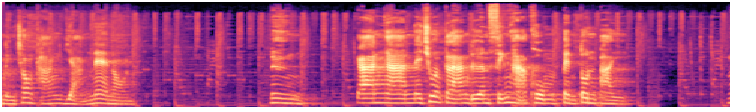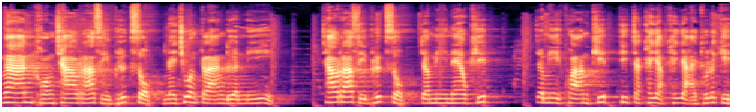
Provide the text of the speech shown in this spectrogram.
หนึ่งช่องทางอย่างแน่นอน 1. การงานในช่วงกลางเดือนสิงหาคมเป็นต้นไป งานของชาวราศีพฤกษภในช่วงกลางเดือนนี้ ชาวราศีพฤกษภจะมีแนวคิด จะมีความคิดที่จะขยับขยายธุรกิจ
